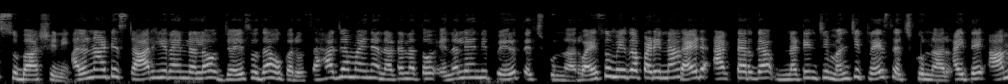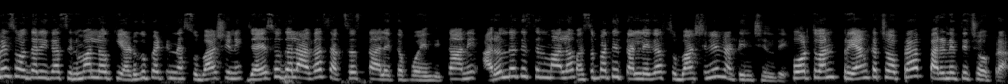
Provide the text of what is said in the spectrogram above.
Subhashini. అలనాటి స్టార్ హీరోయిన్లలో జయసుధ ఒకరు. సహజమైన నటనతో ఎనలేని పేరు తెచ్చుకున్నారు. వయసు మీద పడిన సైడ్ యాక్టర్గా నటించి మంచి క్రేజ్ తెచ్చుకున్నారు. అయితే ఆమె సోదరిగా సినిమాల్లోకి అడుగుపెట్టిన సుభాషిని జయసుధ లాగా సక్సెస్ కాలేకపోయింది. కానీ అరుంధతి సినిమాలో పశుపతి తల్లిగా సుభాషిని నటించింది. ఫోర్త్ వన్ ప్రియాంక చోప్రా పరిణితి చోప్రా.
